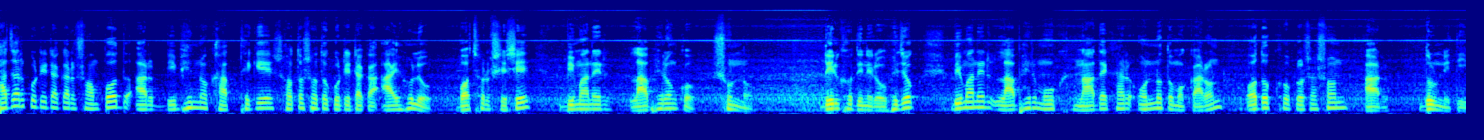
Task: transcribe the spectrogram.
হাজার কোটি টাকার সম্পদ আর বিভিন্ন খাত থেকে শত শত কোটি টাকা আয় হলেও বছর শেষে বিমানের লাভের অঙ্ক শূন্য। দীর্ঘদিনের অভিযোগ, বিমানের লাভের মুখ না দেখার অন্যতম কারণ অদক্ষ প্রশাসন আর দুর্নীতি।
